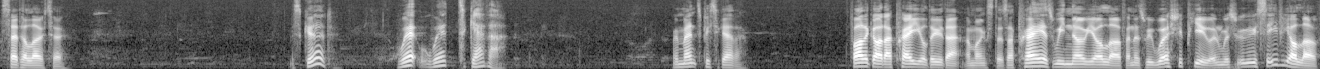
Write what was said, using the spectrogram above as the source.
said hello to. It's good. We're, we're together. We're meant to be together. Father God, I pray you'll do that amongst us. I pray as we know your love and as we worship you and as we receive your love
